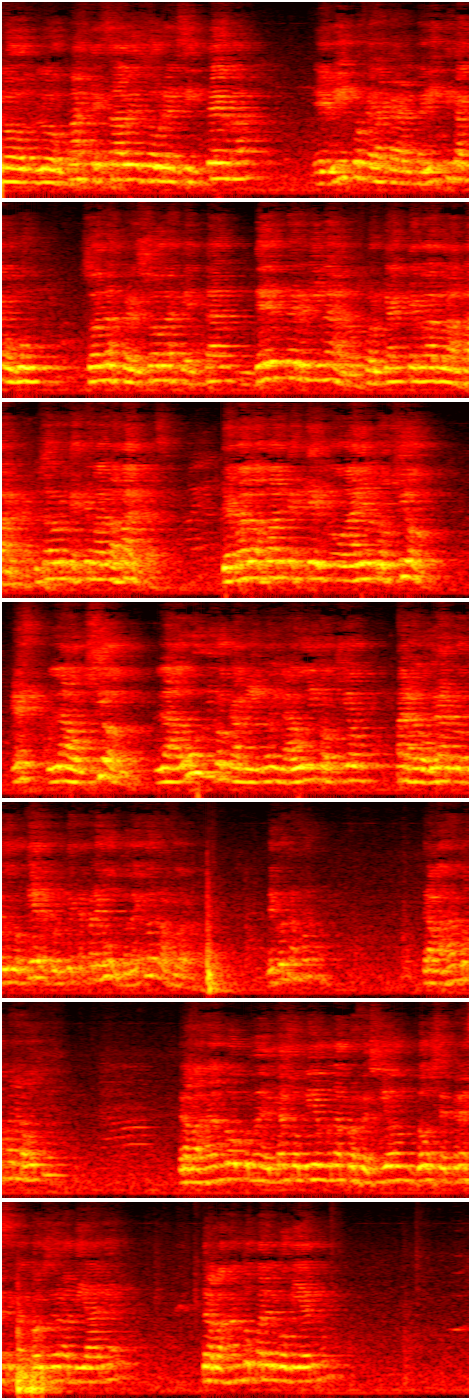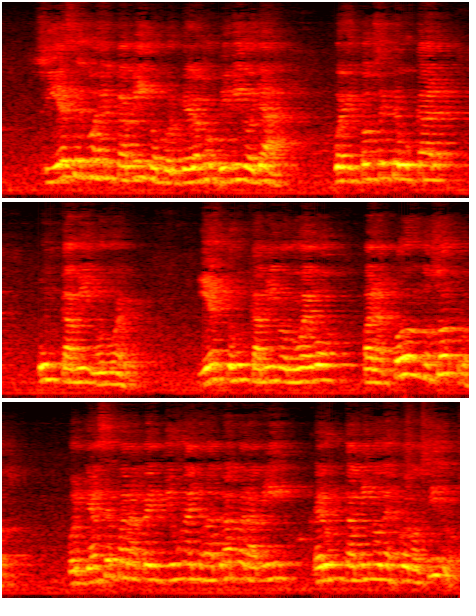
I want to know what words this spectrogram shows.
los, más que saben sobre el sistema. He visto que la característica común son las personas que están determinados porque han quemado las barcas. ¿Tú sabes lo que es quemar las barcas? Quemar las barcas es que no hay otra opción. Es la opción, la único camino y la única opción para lograr lo que uno quiere. Porque te pregunto, ¿de qué otra forma? ¿De qué otra forma? Trabajando para otros, trabajando, como en el caso mío, en una profesión 12, 13, 14 horas diarias, trabajando para el gobierno. Si ese no es el camino, porque lo hemos vivido ya, pues entonces hay que buscar un camino nuevo. Y esto es un camino nuevo para todos nosotros, porque hace para 21 años atrás para mí era un camino desconocido,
